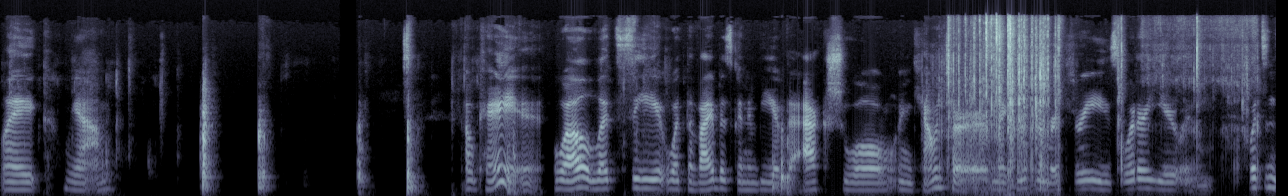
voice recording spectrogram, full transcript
Like, yeah. Okay, well, let's see what the vibe is going to be of the actual encounter. My group number threes, what are you and what's in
